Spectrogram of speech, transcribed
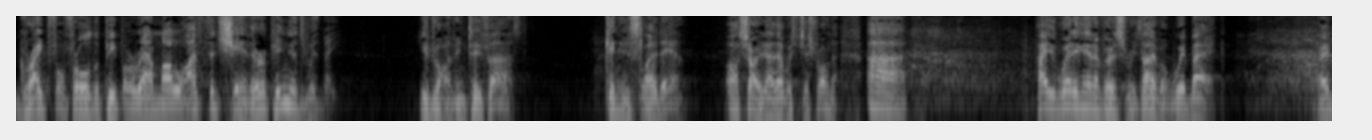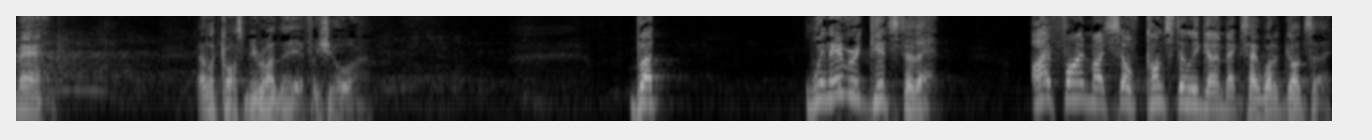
grateful for all the people around my life that share their opinions with me. You're driving too fast. Can you slow down? Oh, sorry, no, that was just Rhonda. Uh, hey, wedding anniversary's over. We're back. Amen. That'll cost me right there for sure. But whenever it gets to that, I find myself constantly going back to say, What did God say?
